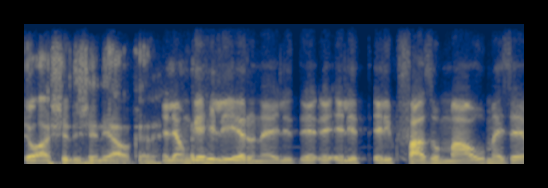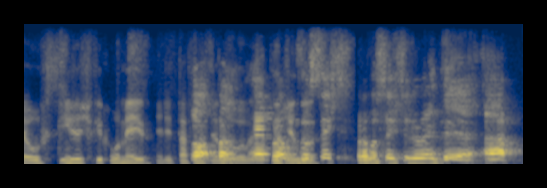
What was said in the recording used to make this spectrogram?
Eu acho ele genial, cara. Ele é um guerrilheiro, né? Ele, ele, ele faz o mal, mas é o sim justifica o meio. Ele tá fazendo. Oh, pra, é, pra vocês, pra vocês terem uma ideia, a,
